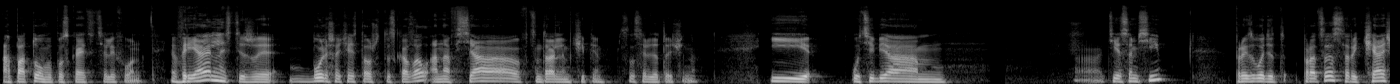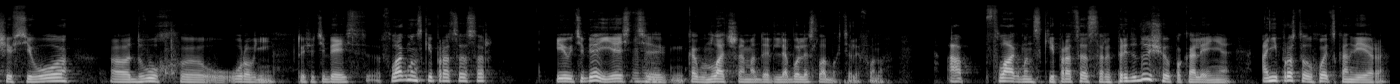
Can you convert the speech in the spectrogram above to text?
а потом выпускается телефон. В реальности же большая часть того, что ты сказал, она вся в центральном чипе сосредоточена. И у тебя TSMC производит процессоры чаще всего э, двух э, уровней. То есть у тебя есть флагманский процессор, и у тебя есть угу. как бы младшая модель для более слабых телефонов. А флагманские процессоры предыдущего поколения, они просто выходят с конвейера.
